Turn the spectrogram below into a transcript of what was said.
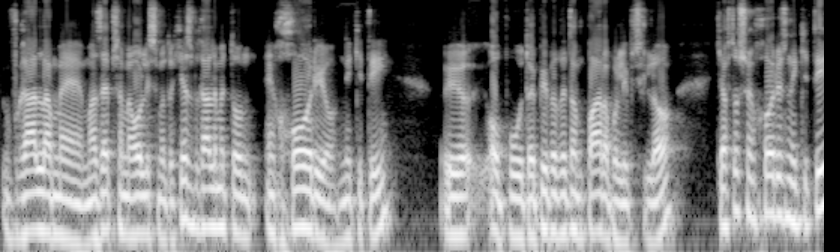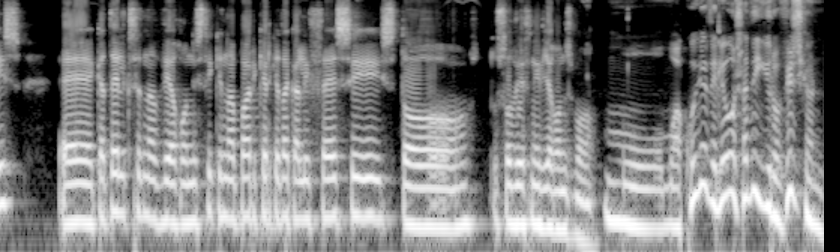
βγάλαμε, μαζέψαμε όλες τις συμμετοχές, βγάλαμε τον εγχώριο νικητή, ε, όπου το επίπεδο ήταν πάρα πολύ υψηλό και αυτός ο εγχώριος νικητής ε, κατέληξε να διαγωνιστεί και να πάρει και αρκετά καλή θέση στο, στο διεθνή διαγωνισμό. Μου, μου ακούγεται λίγο σαν την Eurovision.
